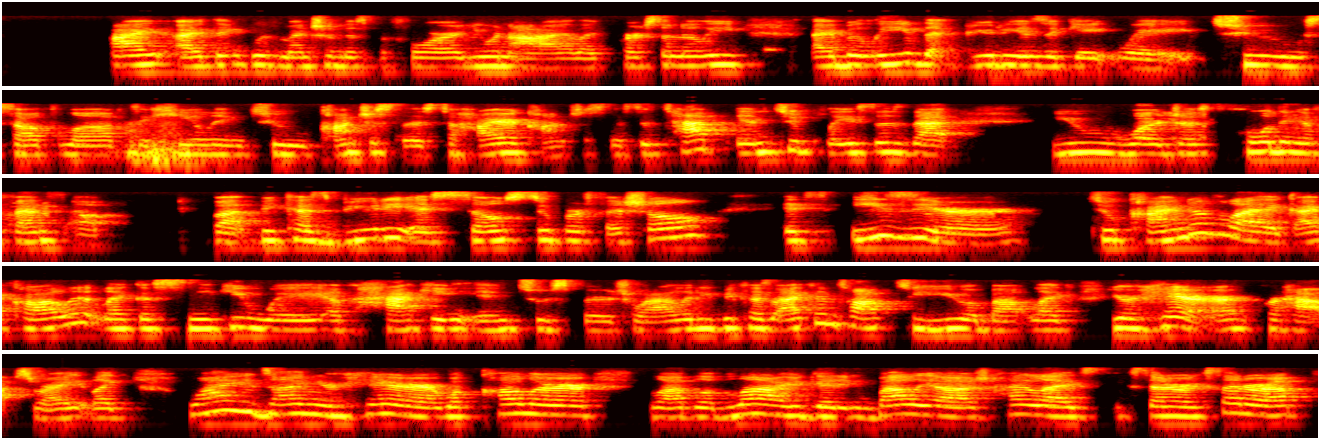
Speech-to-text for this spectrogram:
I, I think we've mentioned this before, you and I, like personally, I believe that beauty is a gateway to self love, to healing, to consciousness, to higher consciousness, to tap into places that you were just holding a fence up. But because beauty is so superficial, it's easier to kind of like I call it like a sneaky way of hacking into spirituality because I can talk to you about like your hair, perhaps, right? Like, why are you dyeing your hair? What color? Blah blah blah. Are you getting balayage, highlights, etc., etc.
